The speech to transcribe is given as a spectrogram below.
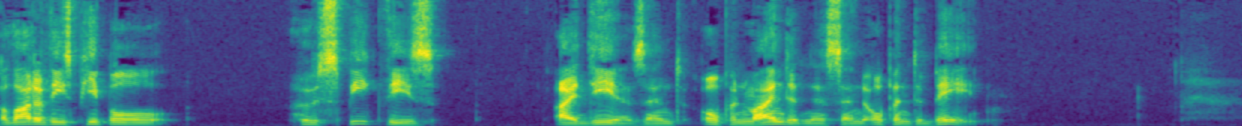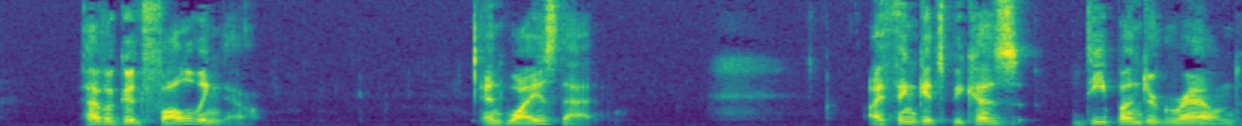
a lot of these people who speak these ideas and open mindedness and open debate have a good following now. And why is that? I think it's because deep underground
